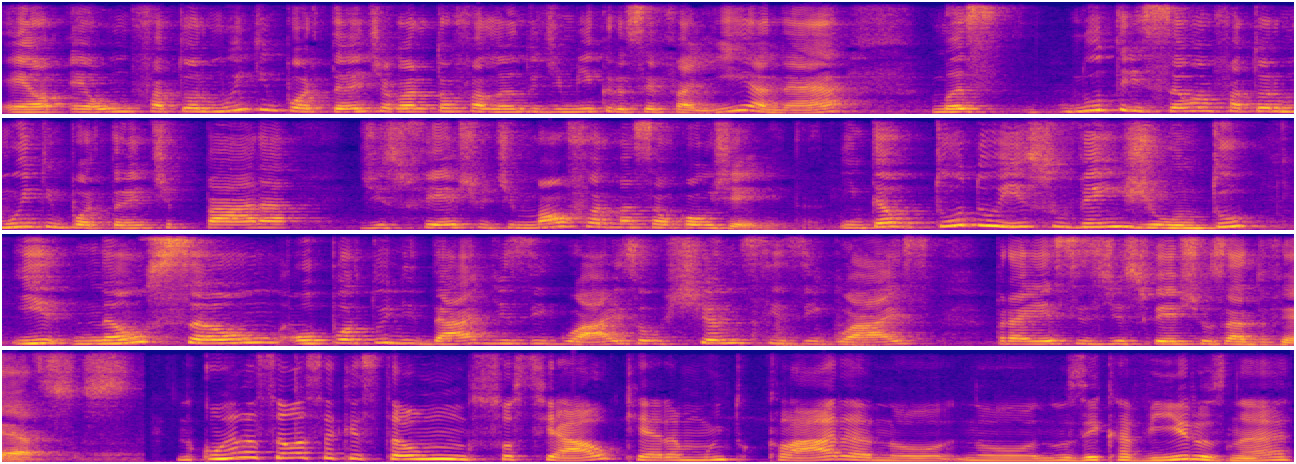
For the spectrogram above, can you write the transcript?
é, é um fator muito importante. Agora estou falando de microcefalia, né? Mas nutrição é um fator muito importante para desfecho de malformação congênita. Então, tudo isso vem junto e não são oportunidades iguais ou chances iguais para esses desfechos adversos. Com relação a essa questão social, que era muito clara no, no, no, Zika vírus, né?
